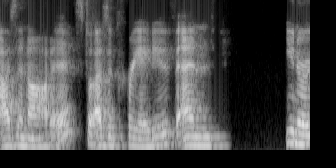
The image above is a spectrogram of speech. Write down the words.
as an artist or as a creative and you know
